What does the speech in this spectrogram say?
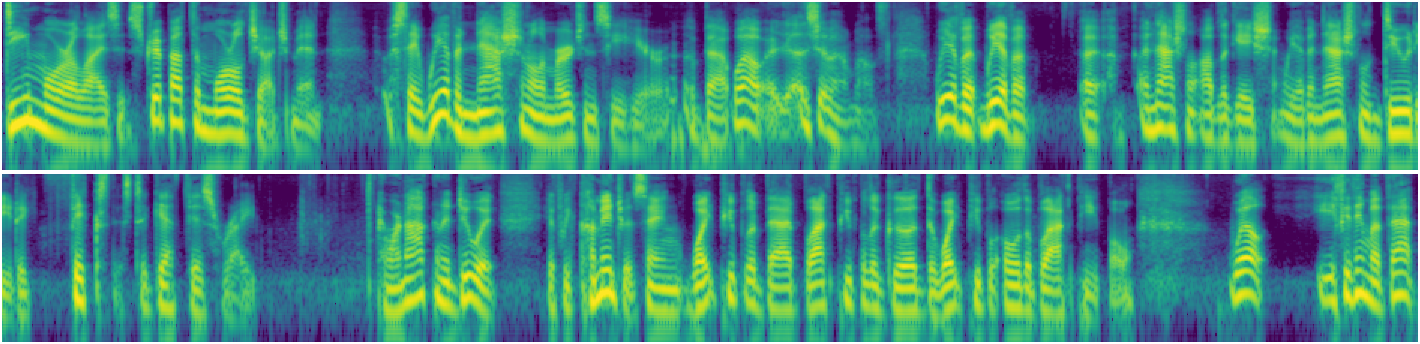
demoralize it strip out the moral judgment say we have a national emergency here about well uh, we have a we have a, a, a national obligation. We have a national duty to fix this to get this right. And we're not going to do it if we come into it saying white people are bad black people are good the white people owe the black people. Well if you think about that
